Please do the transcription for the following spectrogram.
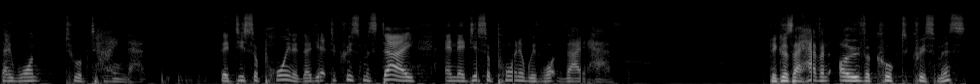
they want to obtain that. They're disappointed. They get to Christmas Day and they're disappointed with what they have. Because they haven't overcooked Christmas,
